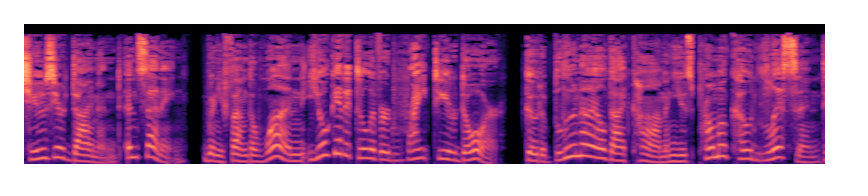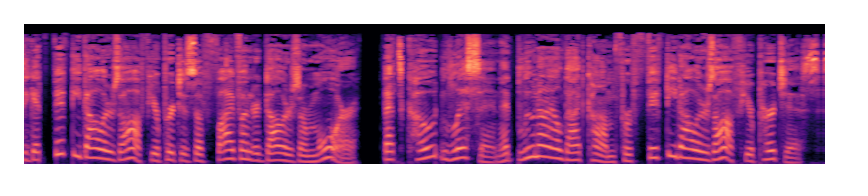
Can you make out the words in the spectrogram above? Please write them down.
Choose your diamond and setting. When you find the one, you'll get it delivered right to your door. Go to Bluenile.com and use promo code LISTEN to get $50 off your purchase of $500 or more. That's code LISTEN at Bluenile.com for $50 off your purchase.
